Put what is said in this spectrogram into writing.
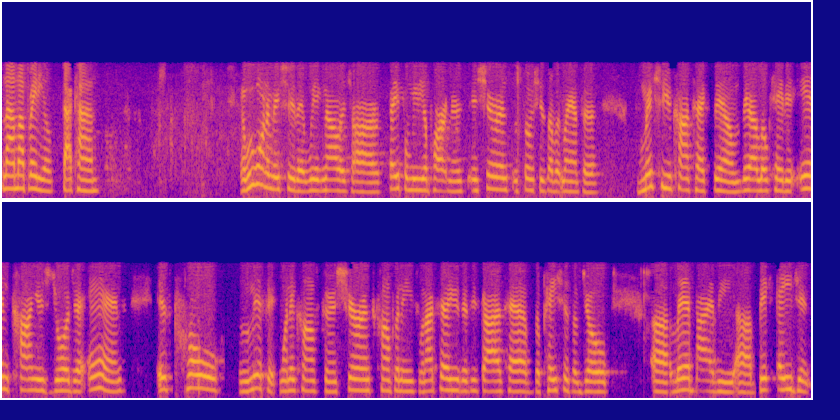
loudmouthradio.com. And we want to make sure that we acknowledge our faithful media partners, Insurance Associates of Atlanta, make sure you contact them. They are located in Conyers, Georgia, and is prolific when it comes to insurance companies. When I tell you that these guys have the patience of Job, uh, led by the uh, big agent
